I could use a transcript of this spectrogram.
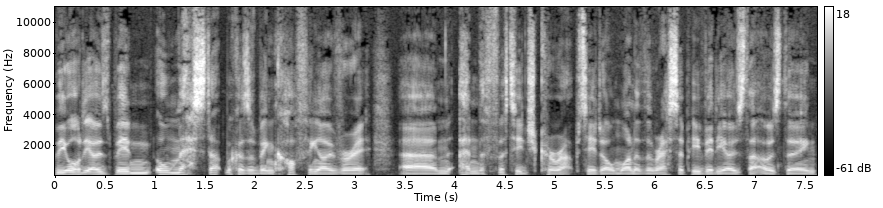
the audio's been all messed up because I've been coughing over it, um, and the footage corrupted on one of the recipe videos that I was doing.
